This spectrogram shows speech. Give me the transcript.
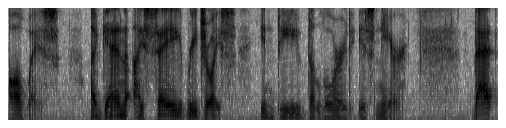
always. Again I say rejoice. Indeed, the Lord is near. That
